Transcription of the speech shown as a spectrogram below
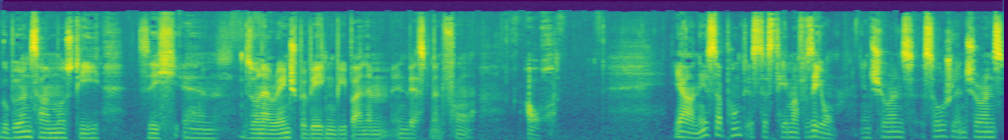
Gebühren zahlen muss, die sich in so einer Range bewegen wie bei einem Investmentfonds auch. Ja, nächster Punkt ist das Thema Versicherung. Insurance, Social Insurance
